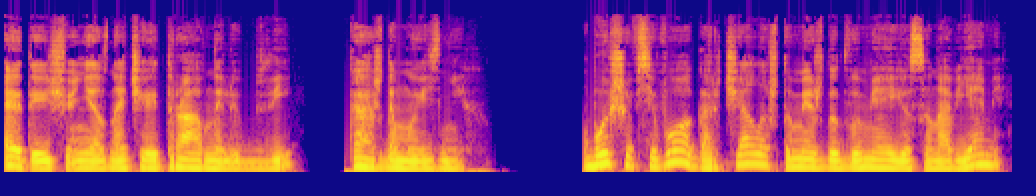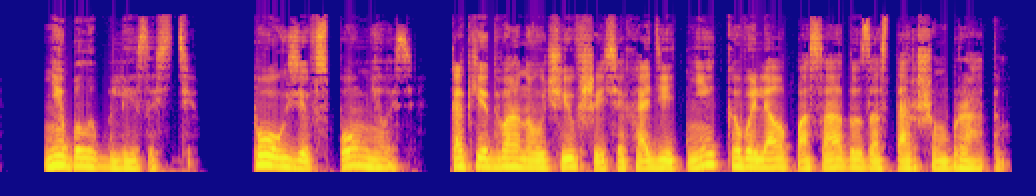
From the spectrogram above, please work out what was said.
это еще не означает равной любви каждому из них. Больше всего огорчало, что между двумя ее сыновьями не было близости. Поузе вспомнилось, как едва научившийся ходить Ник ковылял по саду за старшим братом.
